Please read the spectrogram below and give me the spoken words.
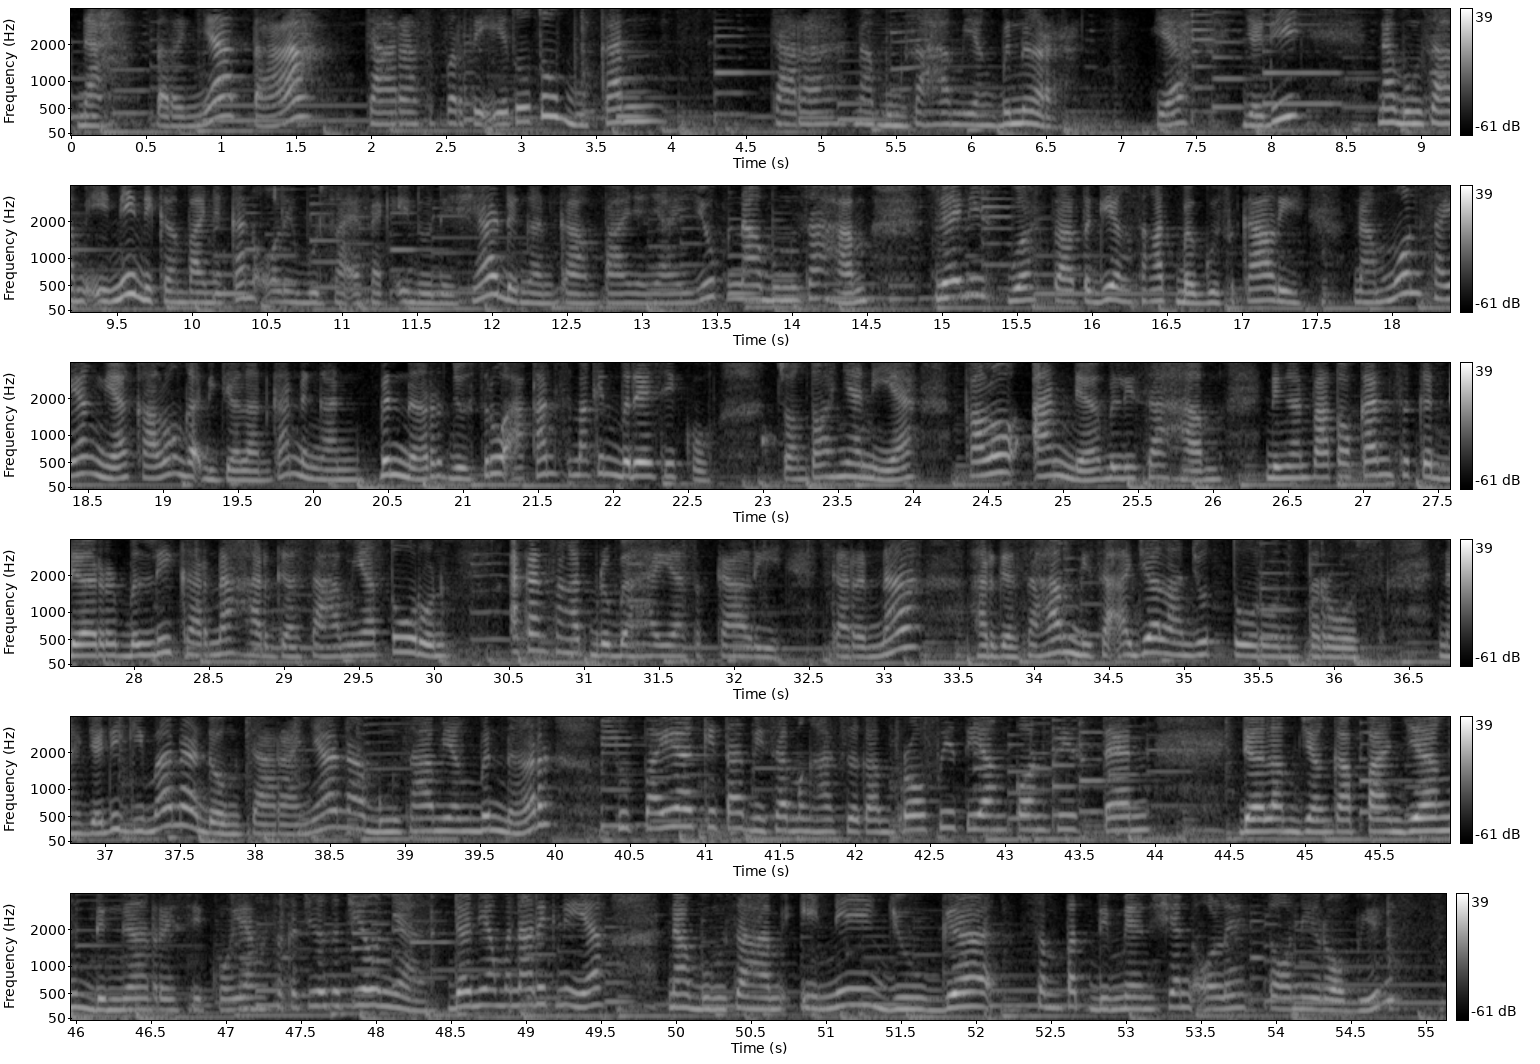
Nah ternyata cara seperti itu tuh bukan cara nabung saham yang benar ya. Jadi Nabung saham ini dikampanyekan oleh Bursa Efek Indonesia dengan kampanyenya Yuk Nabung Saham. Sebenarnya ini sebuah strategi yang sangat bagus sekali. Namun sayangnya kalau nggak dijalankan dengan benar justru akan semakin beresiko. Contohnya nih ya, kalau Anda beli saham dengan patokan sekedar beli karena harga sahamnya turun, akan sangat berbahaya sekali karena harga saham bisa aja lanjut turun terus. Nah, jadi gimana dong caranya nabung saham yang benar supaya kita bisa menghasilkan profit yang konsisten dalam jangka panjang dengan resiko yang sekecil-kecilnya. Dan yang menarik nih ya, nabung saham ini juga sempat dimention oleh Tony Robbins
